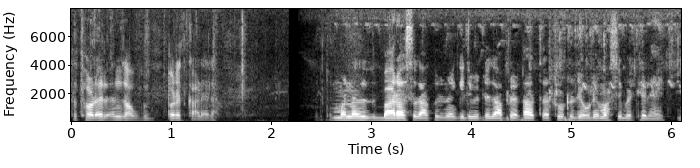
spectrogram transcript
तर थोड्या वेळाने जाऊ परत काढायला. तुम्हाला बारा वाजता दाखवले ना किती भेटले तर आपल्याला आता टोटल एवढे मासे भेटलेले आहेत.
